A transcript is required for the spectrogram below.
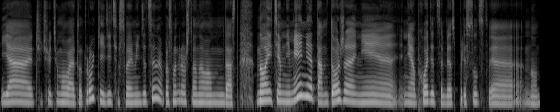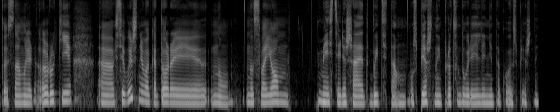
я чуть-чуть умываю тут руки, идите в свою медицину и посмотрим, что она вам даст. Но и тем не менее, там тоже не, не обходится без присутствия, ну, той самой руки э, Всевышнего, который, ну, на своем месте решает быть там успешной процедуре или не такой успешной.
